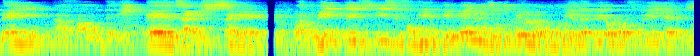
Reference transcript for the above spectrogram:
laying a foundation. What made things easy for him into eyenza ukuthi kube lula in the period of three years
